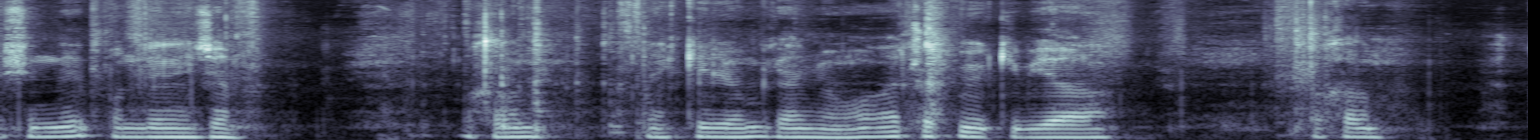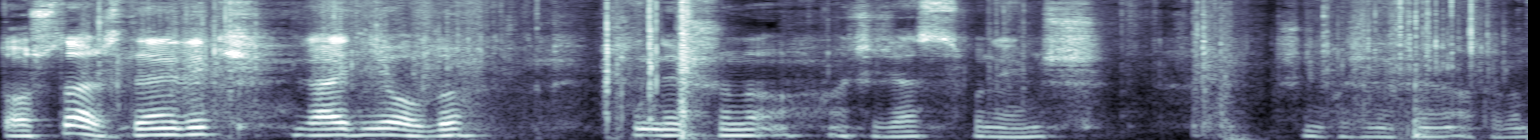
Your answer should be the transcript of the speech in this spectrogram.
Şimdi bunu deneyeceğim. Bakalım denk geliyor mu gelmiyor mu? Ama çok büyük gibi ya. Bakalım. Dostlar denedik. Gayet iyi oldu. Şimdi şunu açacağız. Bu neymiş? Şunu poşetin kenarına atalım.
